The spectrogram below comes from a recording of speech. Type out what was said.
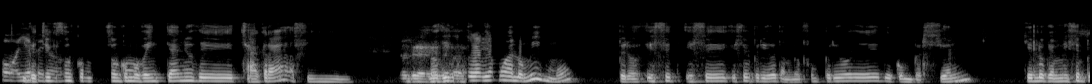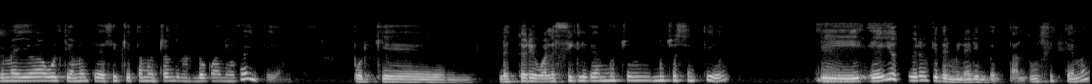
Oye, pero son, como, son como 20 años de chacra, así. No digo que vayamos a lo mismo, pero ese, ese, ese periodo también fue un periodo de, de conversión, que es lo que a mí siempre me ha llevado últimamente a decir que estamos entrando en los locos años 20, digamos. porque la historia igual es cíclica en muchos muchos sentidos. Y ellos tuvieron que terminar inventando un sistema,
